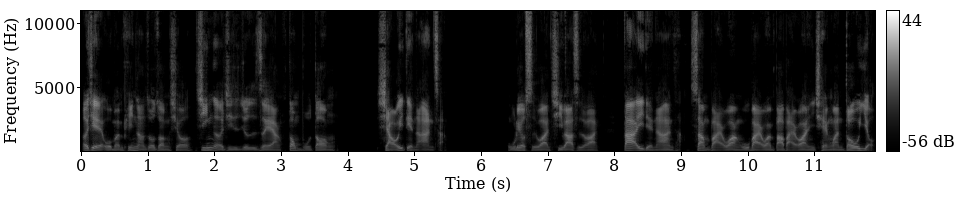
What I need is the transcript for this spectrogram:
而且我们平常做装修，金额其实就是这样，动不动小一点的暗场。五六十万、七八十万，大一点的案场，上百万、五百万、八百万、一千万都有。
